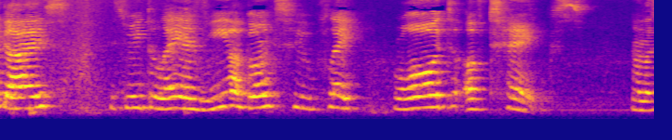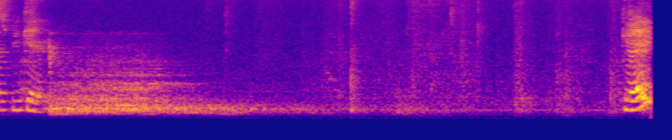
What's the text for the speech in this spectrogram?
Hi guys, it's me Talay and we are going to play World of Tanks. Now let's begin. Okay?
